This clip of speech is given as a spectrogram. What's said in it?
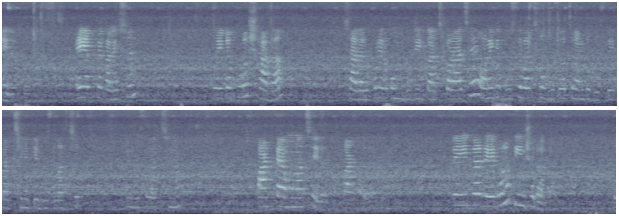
এই দেখো, এই একটা কালেকশন। তো এটা পুরো সাদা। সাদার উপরে এরকম বুটির কাজ করা আছে। অনেকে বুঝতে পারছে না, বুঝতে পারছে না, আমি তো বুঝতেই পারছি না কে বুঝতে পারছে। আমি বুঝতে পারছি না। পাটটা এমন আছে এরকম পাটটা। তো এইটার রেট হলো তিনশো টাকা। তো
